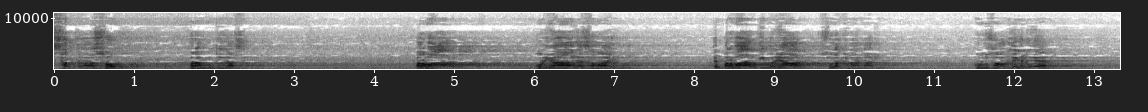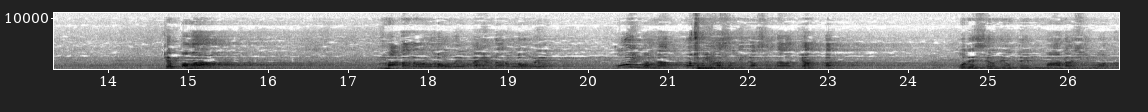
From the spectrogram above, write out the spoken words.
ਸੱਤਵਾਂ ਸੁਖ ਬ੍ਰਹਮ ਕੀ ਆਸਾ ਪਰਿਵਾਰ ਬੁਨਿਆਦ ਹੈ ਸਮਾਜ ਦੀ ਤੇ ਪਰਿਵਾਰ ਦੀ ਬੁਨਿਆਦ ਸੁਲਖਣਾ ਨਾਰੀ ਗੁਰੂ ਸਾਹਿਬ ਲਿਖਦੇ ਆ ਕਿ ਭਵਾਂ ਮਾਤਾ ਦਾ ਰੋਲ ਹੋਵੇ, ਭੈਣ ਦਾ ਰੋਲ ਹੋਵੇ, ਕੋਈ ਬੰਦਾ ਕੁਝ ਵੀ ਹਾਸਲ ਨਹੀਂ ਕਰ ਸਕਦਾ ਜਦ ਤੱਕ ਉਹਦੇ ਸਿਰ ਦੇ ਉੱਤੇ ਮਾਂ ਦਾ ਆਸ਼ੀਰਵਾਦ ਨਾ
